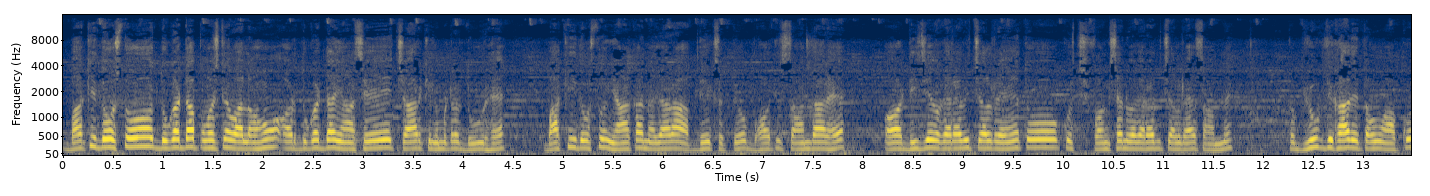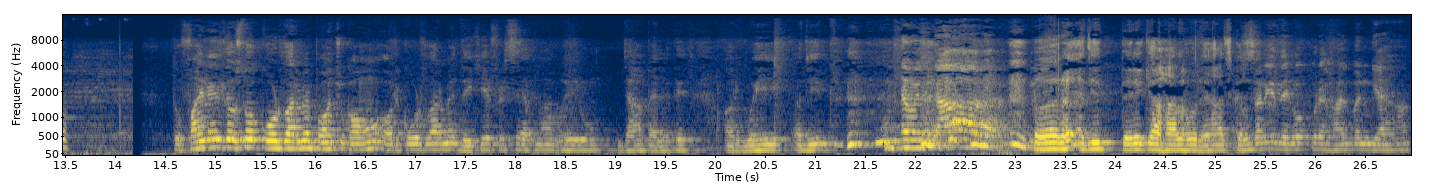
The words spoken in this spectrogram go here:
बाकी दोस्तों, दुगड्डा पहुँचने वाला हूँ और दुगड्डा यहाँ से चार किलोमीटर दूर है। बाकी दोस्तों, यहाँ का नज़ारा आप देख सकते हो, बहुत ही शानदार है। और डीजे वगैरह भी चल रहे हैं तो कुछ फ़ंक्शन वगैरह भी चल रहा है सामने। तो व्यू दिखा देता हूँ आपको। तो फाइनली दोस्तों कोटद्वार में पहुँच चुका हूँ और कोटद्वार में देखिए फिर से अपना वही रूम जहाँ पहले थे और वही अजीत। और अजीत तेरे क्या हाल हो रहे हैं आजकल? सर ये देखो पूरे हाल बन गया हाँ।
